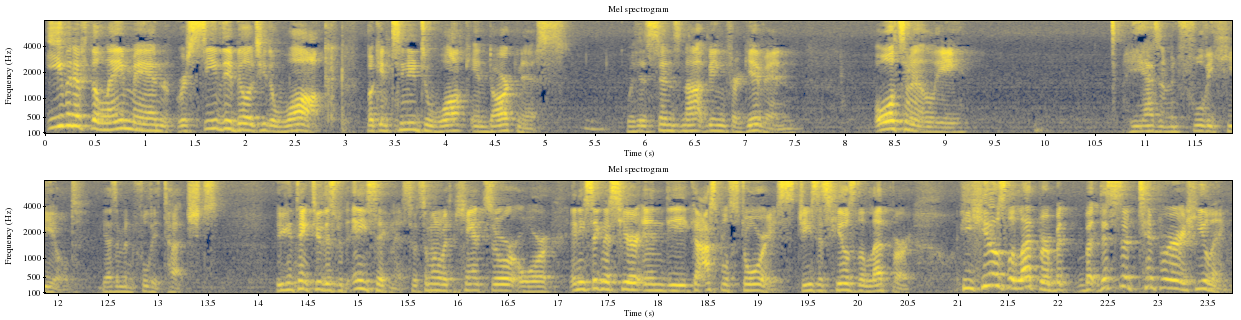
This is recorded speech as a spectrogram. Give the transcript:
Even if the lame man received the ability to walk, but continued to walk in darkness with his sins not being forgiven, ultimately, he hasn't been fully healed. He hasn't been fully touched. You can think through this with any sickness, with someone with cancer or any sickness here in the gospel stories. Jesus heals the leper. He heals the leper, but, but this is a temporary healing.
